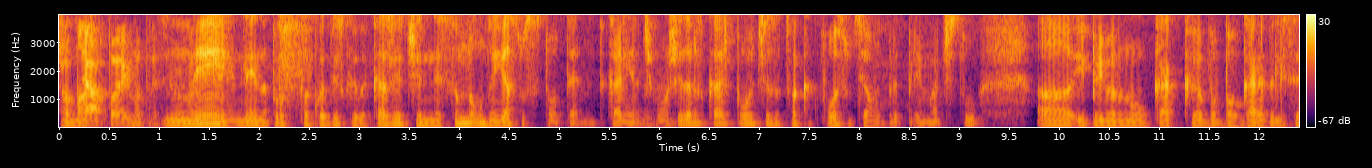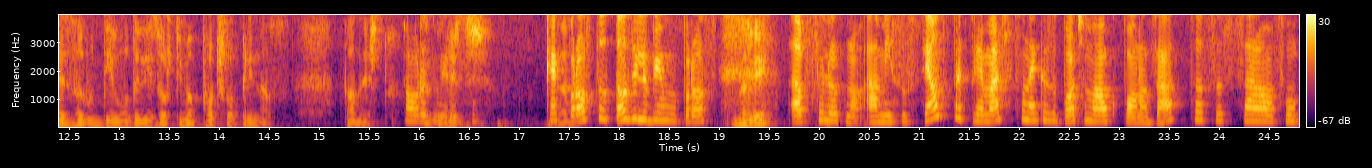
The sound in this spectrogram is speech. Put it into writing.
Защото ама... няма пари вътре сигурно. Не, не, напротив, това, което исках да кажа е, че не съм много наясно с този термин, така или иначе. Можеш ли да разкажеш повече за това какво е социално предприемачество а, и примерно как в България дали се е зародило, дали изобщо има почва при нас това нещо? О, разбира се. Как да. просто този любим въпрос. Нали? Абсолютно. Ами с социалното предприемачество, нека започна малко по-назад. С, а, в,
